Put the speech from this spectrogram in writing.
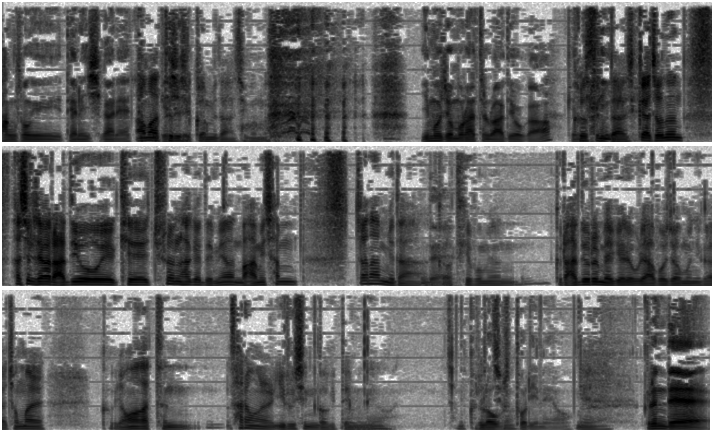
방송이 되는 시간에 아마 계시겠죠? 들으실 겁니다, 지금. 이모저모로 하여튼 라디오가 굉장히 그렇습니다. 그러니까 저는 사실 제가 라디오에 이렇게 출연을 하게 되면 마음이 참 짠합니다. 네. 그러니까 어떻게 보면 그 라디오를 매개로 우리 아버지 어머니가 정말 그 영화 같은 사랑을 이루신 거기 때문에요. 참 그렇죠. love story네요. 예. 그런데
